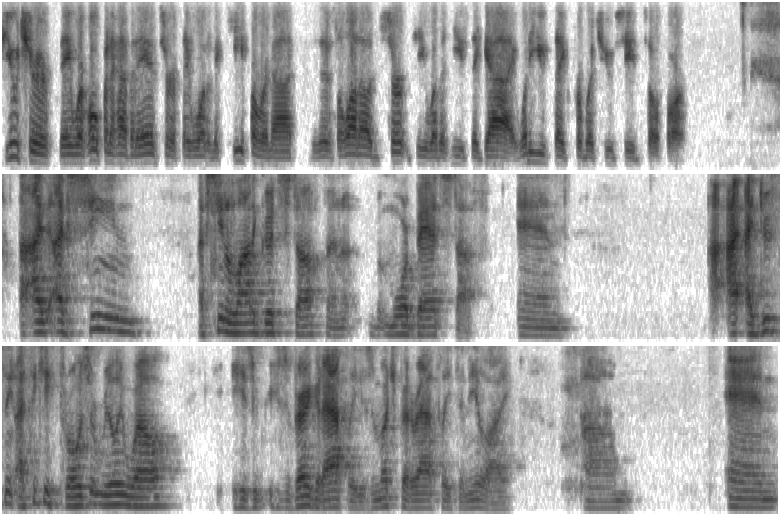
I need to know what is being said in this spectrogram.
future. They were hoping to have an answer if they wanted to keep him or not. There's a lot of uncertainty whether he's the guy. What do you think from what you've seen so far? I, I've seen I've seen a lot of good stuff and more bad stuff, and I, I do think I think he throws it really well. He's a, he's a very good athlete. He's a much better athlete than Eli. Um, and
